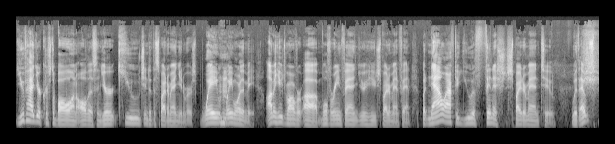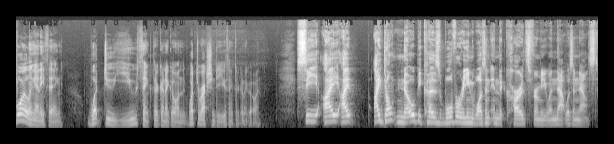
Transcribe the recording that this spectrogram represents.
You've had your crystal ball on all this, and you're huge into the Spider-Man universe, way Mm-hmm. way more than me. I'm a huge Marvel, uh, Wolverine fan. You're a huge Spider-Man fan. But now, after you have finished Spider-Man Two, without spoiling anything, what do you think they're going to go in? What direction do you think they're going to go in? See, I I I don't know because Wolverine wasn't in the cards for me when that was announced.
